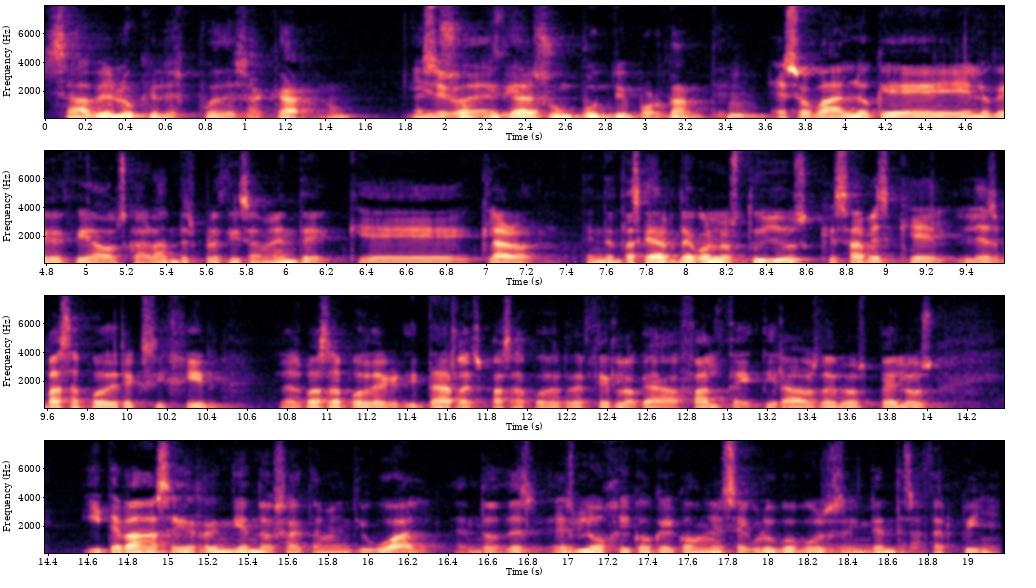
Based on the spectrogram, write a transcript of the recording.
sabe lo que les puede sacar, ¿no? Y eso, eso quizás es un punto importante. Mm. Eso va en lo, que, en lo que decía Oscar antes, precisamente, que, claro, intentas quedarte con los tuyos, que sabes que les vas a poder exigir, les vas a poder gritar, les vas a poder decir lo que haga falta y tirarlos de los pelos, y te van a seguir rindiendo exactamente igual. Entonces es lógico que con ese grupo pues intentes hacer piña.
